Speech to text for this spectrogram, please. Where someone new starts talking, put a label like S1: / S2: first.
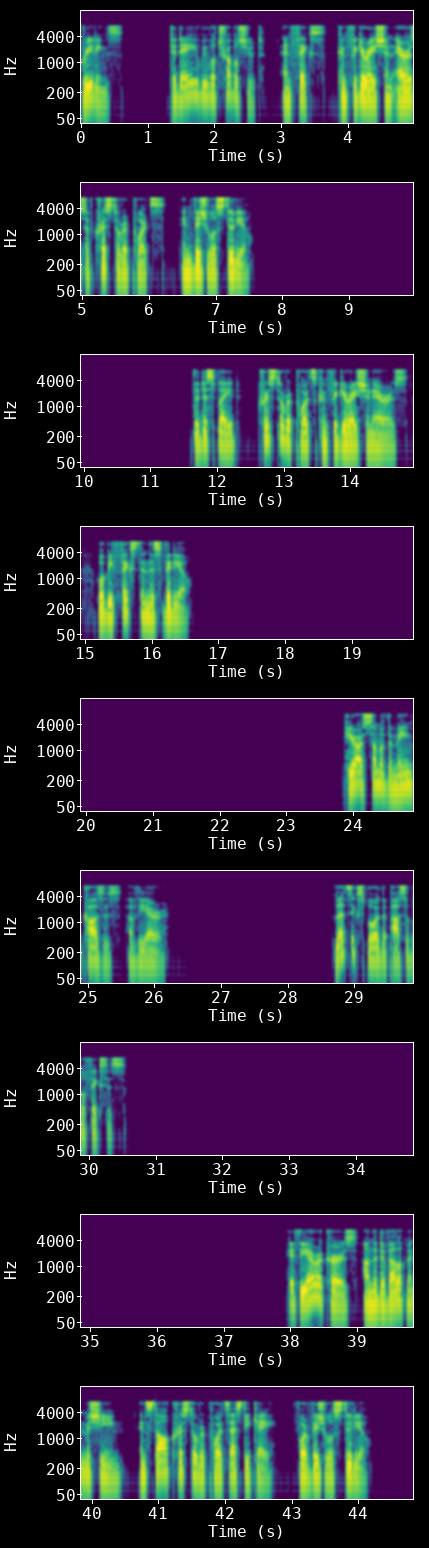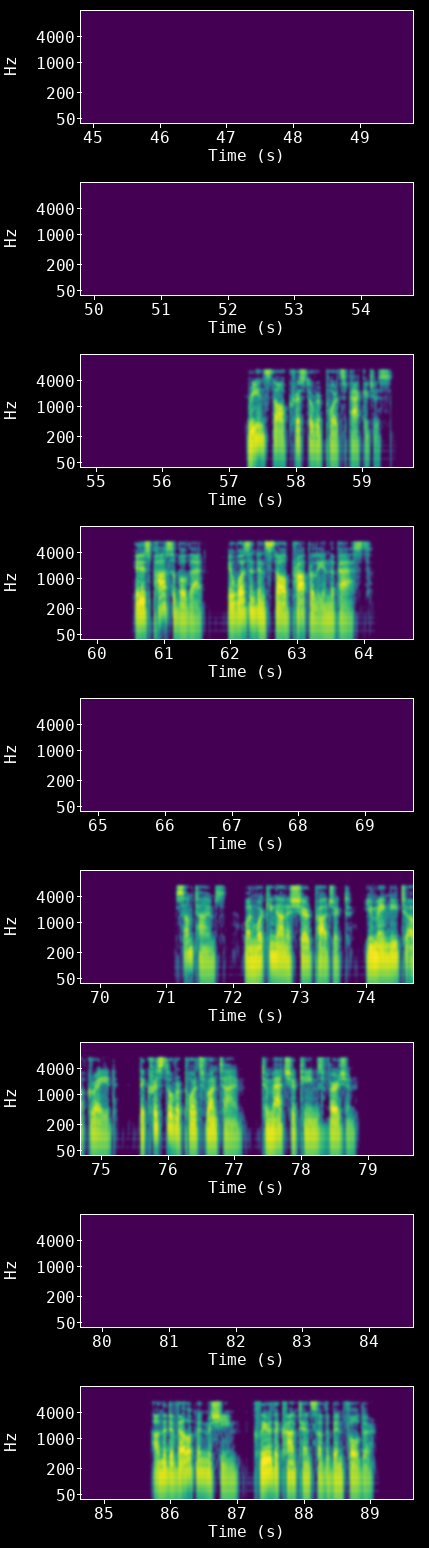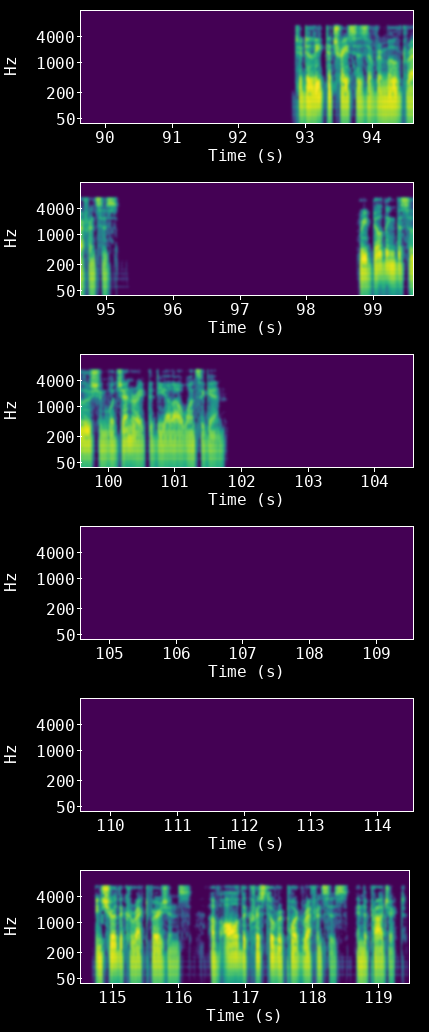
S1: Greetings. Today we will troubleshoot and fix configuration errors of Crystal reports in Visual Studio. The displayed Crystal reports configuration errors will be fixed in this video. Here are some of the main causes of the error. Let's explore the possible fixes. If the error occurs on the development machine, install Crystal Reports SDK for Visual Studio. Reinstall Crystal Reports packages. It is possible that it wasn't installed properly in the past. Sometimes, when working on a shared project, you may need to upgrade the Crystal Reports runtime to match your team's version. On the development machine, clear the contents of the bin folder. To delete the traces of removed references. Rebuilding the solution will generate the DLL once again. Ensure the correct versions of all the Crystal Report references in the project.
